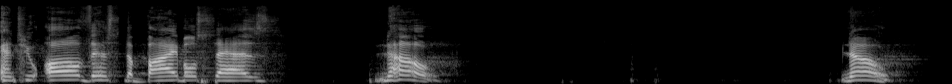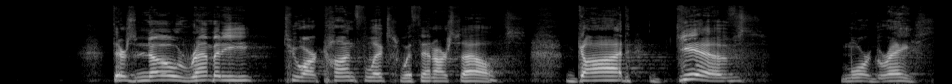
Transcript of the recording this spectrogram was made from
And to all this, the Bible says no. No. There's no remedy to our conflicts within ourselves. God gives more grace.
